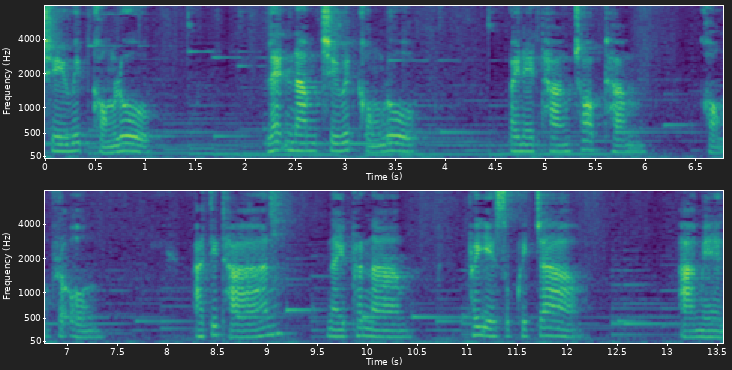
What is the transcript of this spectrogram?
ชีวิตของลูก และนำชีวิตของลูก ไปในทางชอบธรรมของพระองค์ อธิษฐานในพระนามพระเยซูคริสต์เจ้า อาเมน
